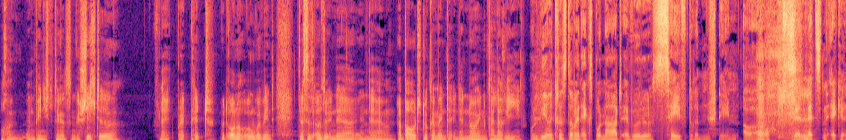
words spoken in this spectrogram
auch ein, ein wenig zu der ganzen Geschichte, Vielleicht Brad Pitt wird auch noch irgendwo erwähnt. Das ist also in der, in der About Documenta in der neuen Galerie. Und wäre Christoph ein Exponat, er würde safe drinnen stehen. Aber auch in der letzten Ecke.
